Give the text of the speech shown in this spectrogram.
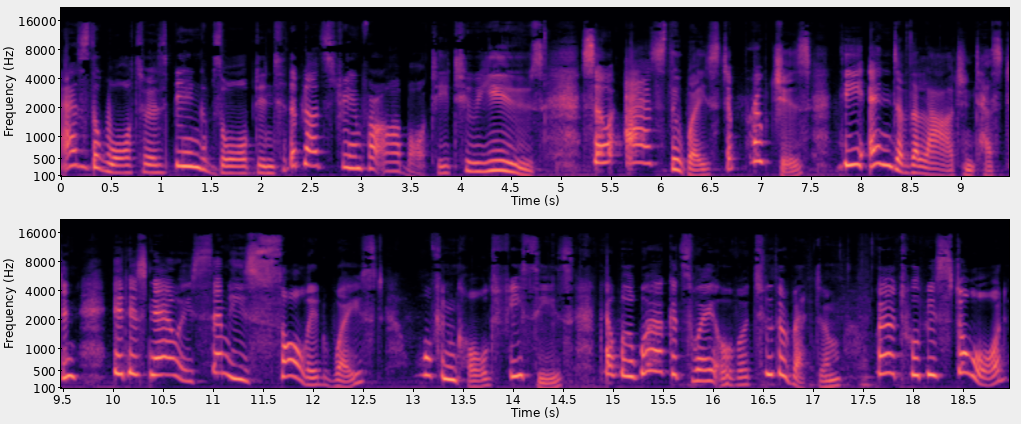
as the water is being absorbed into the bloodstream for our body to use. So as the waste approaches the end of the large intestine, it is now a semi-solid waste often called feces, that will work its way over to the rectum where it will be stored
